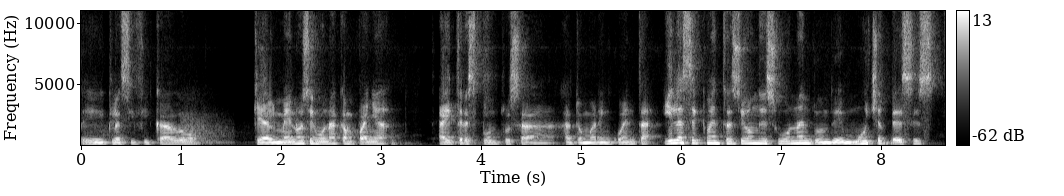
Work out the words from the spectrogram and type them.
eh, clasificado que al menos en una campaña hay tres puntos a, a tomar en cuenta y la segmentación es una en donde muchas veces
